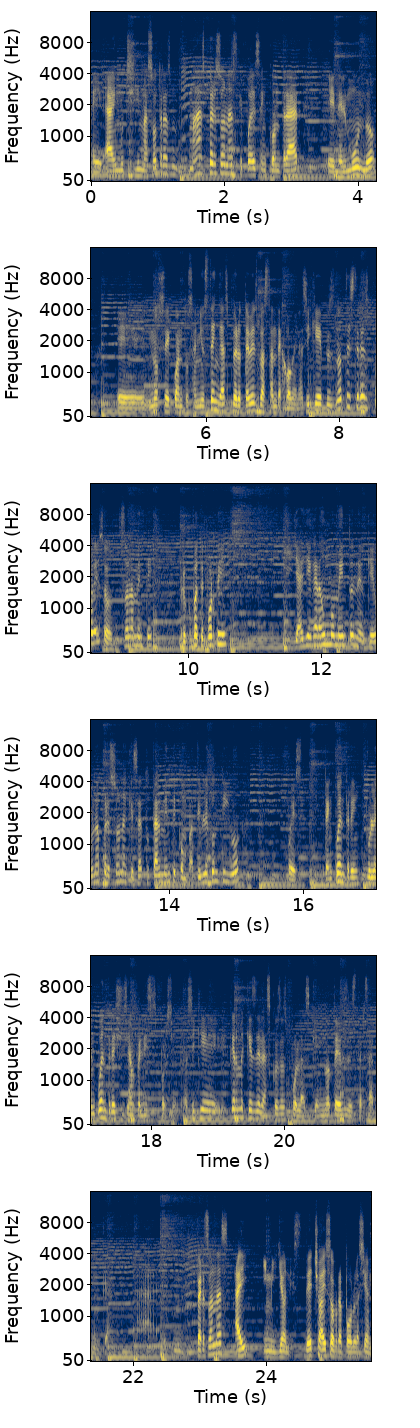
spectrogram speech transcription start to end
Eh, hay muchísimas otras más personas que puedes encontrar en el mundo. Eh, no sé cuántos años tengas, pero te ves bastante joven. Así que, pues, no te estreses por eso. Solamente preocúpate por ti. Y ya llegará un momento en el que una persona que sea totalmente compatible contigo, pues, te encuentre, tú la encuentres y sean felices por siempre. Así que, créeme que es de las cosas por las que no te debes de estresar nunca personas hay y millones. De hecho, hay sobrepoblación.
